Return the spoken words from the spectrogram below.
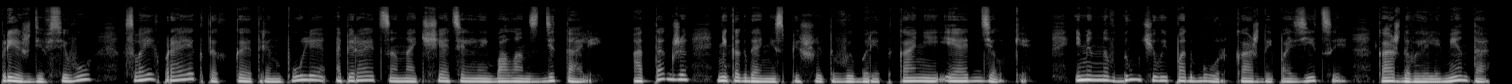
Прежде всего, в своих проектах Кэтрин Пули опирается на тщательный баланс деталей, а также никогда не спешит в выборе тканей и отделки. Именно вдумчивый подбор каждой позиции, каждого элемента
